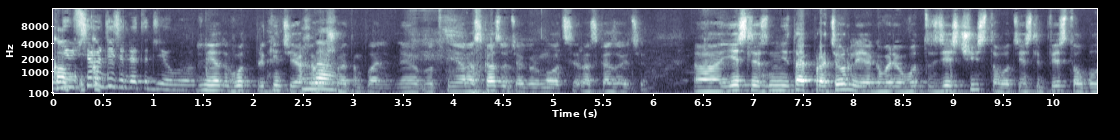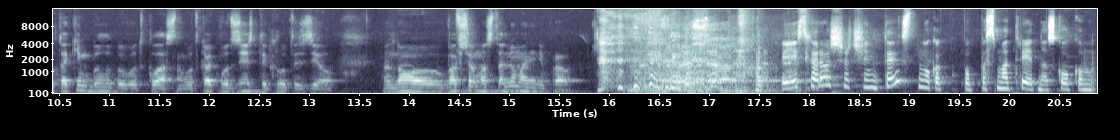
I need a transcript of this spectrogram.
как- Не все как- родители это делают. Нет, вот прикиньте, я Да. хорош в этом плане. Мне, вот мне рассказывают, я говорю, молодцы, рассказывайте. А, Если не так протерли, я говорю, вот здесь чисто, вот если бы весь стол был таким, было бы вот классно. Вот как вот здесь ты круто сделал. Но во всем остальном они не правы. Есть хороший очень тест, ну, как по- посмотреть, насколько,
